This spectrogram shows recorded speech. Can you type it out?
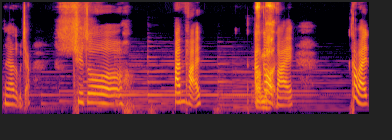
那要怎么讲？去做安排啊，安排告白告白。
